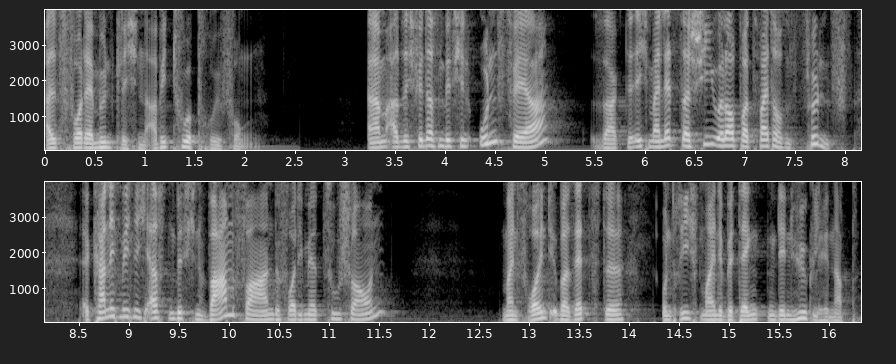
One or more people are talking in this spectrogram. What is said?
als vor der mündlichen Abiturprüfung. Ähm, also ich finde das ein bisschen unfair, sagte ich. Mein letzter Skiurlaub war 2005. Äh, kann ich mich nicht erst ein bisschen warm fahren, bevor die mir zuschauen? Mein Freund übersetzte und rief meine Bedenken den Hügel hinab.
